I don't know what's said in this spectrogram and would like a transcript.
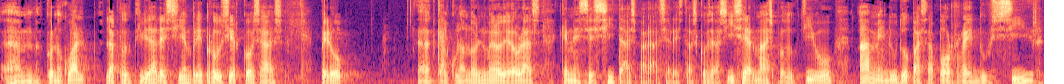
em, con lo cual la productividad es siempre producir cosas, pero eh, calculando el número de horas que necesitas para hacer estas cosas y ser más productivo, a menudo pasa por reducir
